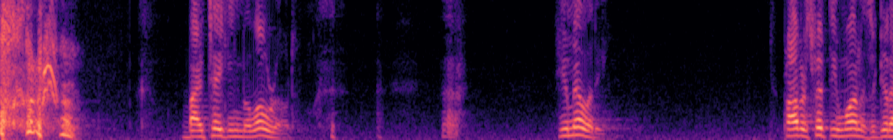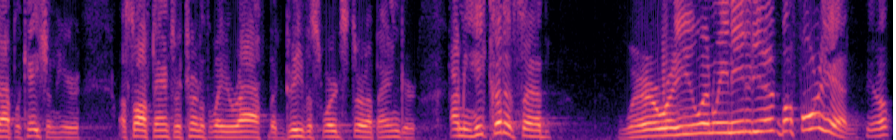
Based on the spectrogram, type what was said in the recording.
by taking the low road. Humility. Proverbs 51 is a good application here. A soft answer turneth away wrath, but grievous words stir up anger. I mean, he could have said, Where were you when we needed you beforehand? You know,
